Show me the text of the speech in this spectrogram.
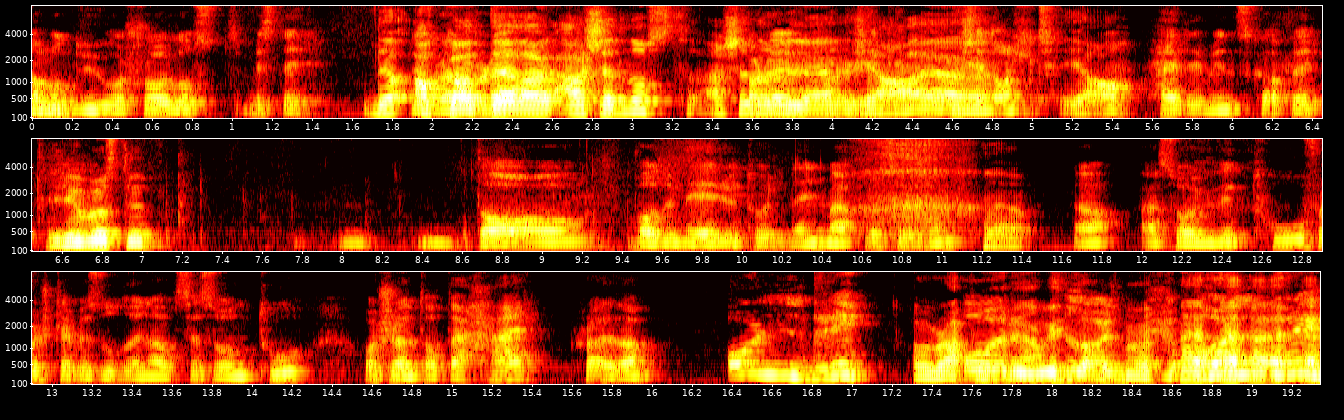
eh, må du òg se Lost, mister. Det er akkurat det. Jeg har sett Lost. Jeg har sett Har du, har du sett, ja, ja, har sett alt? Ja. Herre min skaper. Rubb og stubb. Da var du mer utholdende enn meg, for å si det sånn. Ja. Ja, jeg så de to første episodene av sesong to og skjønte at det her klarer de aldri å ro i land. Aldri!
